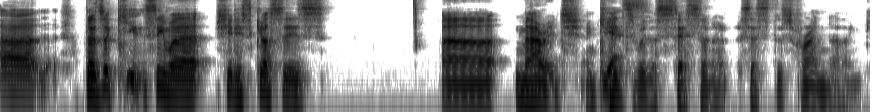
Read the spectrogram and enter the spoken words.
Uh, there's a cute scene where she discusses uh, marriage and kids Yes. with a sis and a sister's friend. I think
